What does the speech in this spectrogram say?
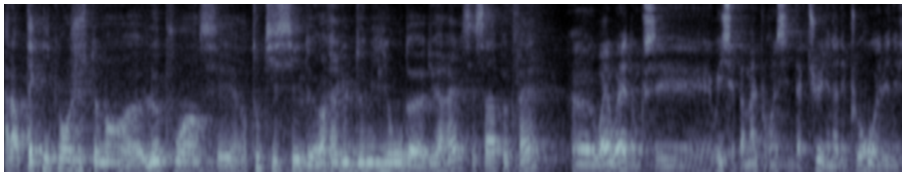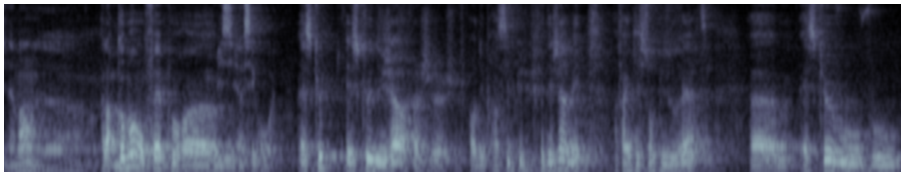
Alors techniquement, justement, euh, le point, c'est un tout petit site de 1,2 million d'URL, c'est ça à peu près? Euh, Ouais, ouais, donc c'est oui, c'est pas mal pour un site d'actu. Il y en a des plus gros, hein, bien évidemment. Alors comment on fait pour... Mais c'est assez gros, Est-ce que, est que déjà, enfin je, je, pars du principe que tu le fais déjà, mais enfin une question plus ouverte, euh, est-ce que vous,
